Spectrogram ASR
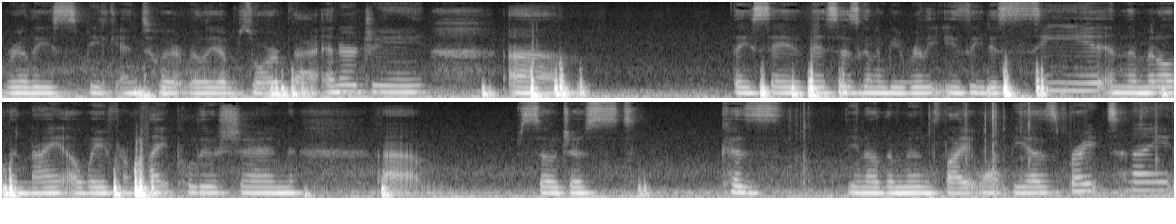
really speak into it, really absorb that energy. Um, they say this is going to be really easy to see in the middle of the night, away from light pollution. Um, so just because you know, the moon's light won't be as bright tonight,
